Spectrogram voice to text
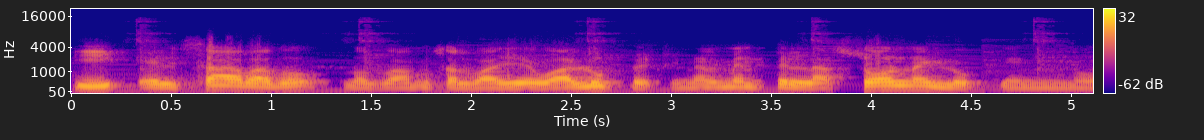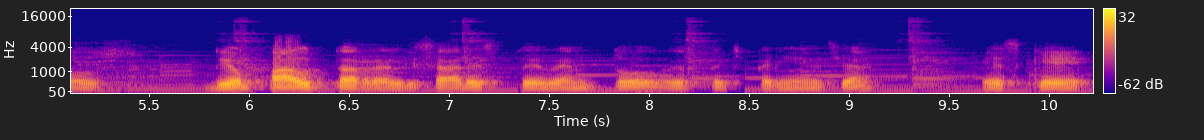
Y el sábado nos vamos al Valle de Guadalupe. Finalmente la zona y lo que nos dio pauta a realizar este evento, esta experiencia, es que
